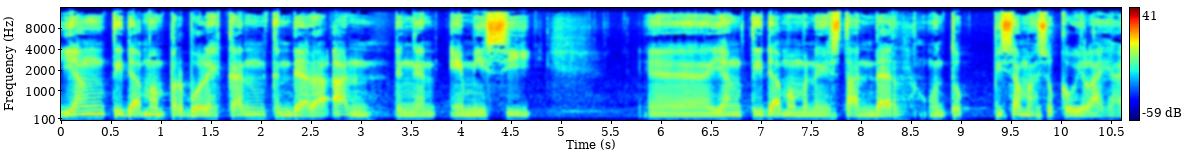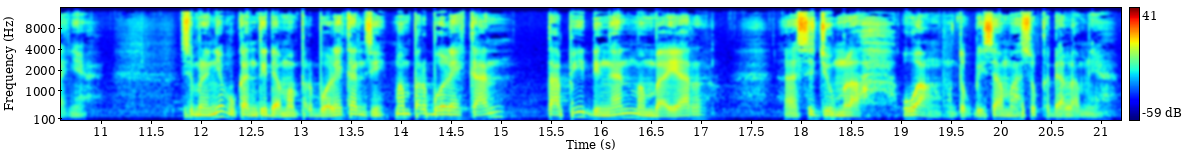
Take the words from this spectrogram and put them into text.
yang tidak memperbolehkan kendaraan dengan emisi eh, yang tidak memenuhi standar untuk bisa masuk ke wilayahnya. Sebenarnya bukan tidak memperbolehkan sih, memperbolehkan tapi dengan membayar eh, sejumlah uang untuk bisa masuk ke dalamnya.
